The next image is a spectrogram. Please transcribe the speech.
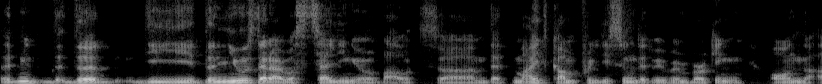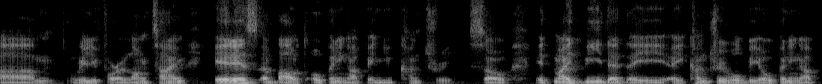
me the, the the news that I was telling you about um, that might come pretty soon that we've been working on um, really for a long time. It is about opening up a new country. So it might be that a, a country will be opening up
